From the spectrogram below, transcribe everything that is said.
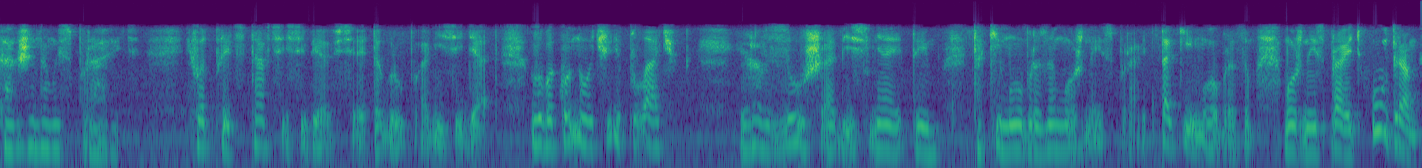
как же нам исправить? И вот представьте себе, вся эта группа, они сидят глубоко ночью и плачут. И Равзуша объясняет им, таким образом можно исправить, таким образом можно исправить. Утром,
